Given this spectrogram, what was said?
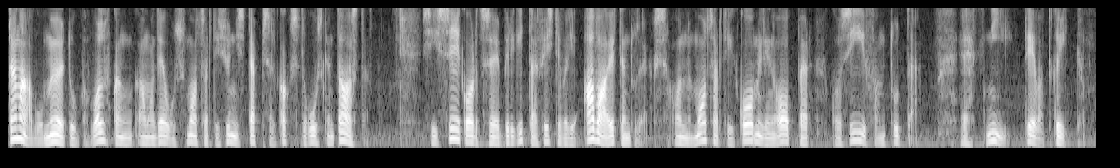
tänavu möödub Wolfgang Amadeus Mozarti sünnist täpselt kakssada kuuskümmend aastat, siis seekordse Birgitta festivali avaetenduseks on Mozarti koomiline ooper Così fan tutte ehk Nii teevad kõik.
